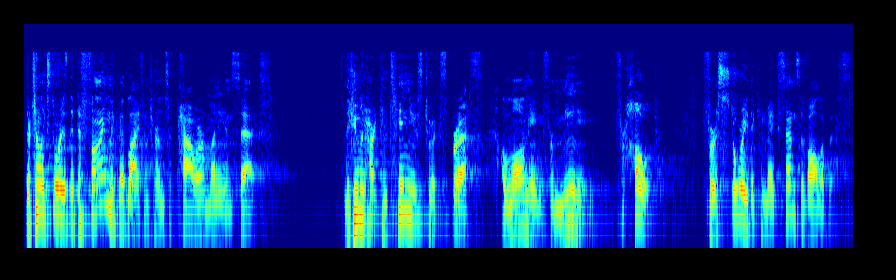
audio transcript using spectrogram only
They're telling stories that define the good life in terms of power, money, and sex. The human heart continues to express a longing for meaning, for hope, for a story that can make sense of all of this.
